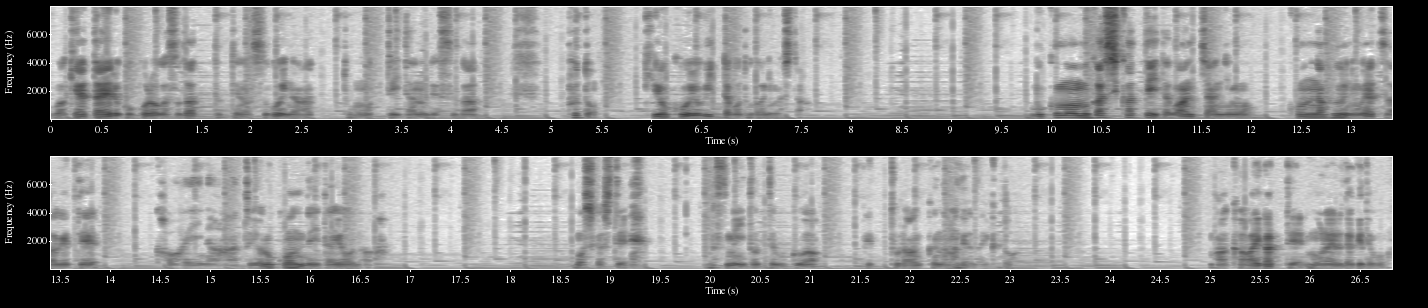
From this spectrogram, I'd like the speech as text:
分け与える心が育ったっていうのはすごいなと思っていたのですが、ふと記憶をよぎったことがありました。僕も昔飼っていたワンちゃんにもこんな風におやつあげて可愛いなぁと喜んでいたような。もしかして娘にとって僕はペットランクなのではないかと。まあ可愛がってもらえるだけでも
